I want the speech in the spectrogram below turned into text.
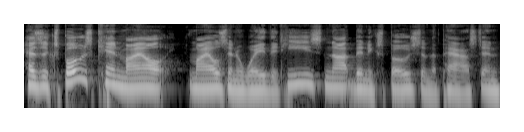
has exposed Ken Mile, Miles in a way that he's not been exposed in the past. And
